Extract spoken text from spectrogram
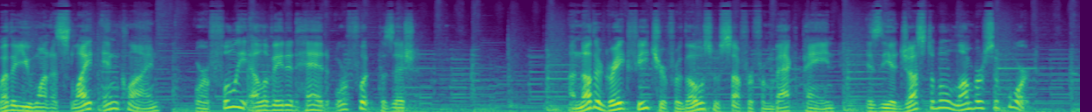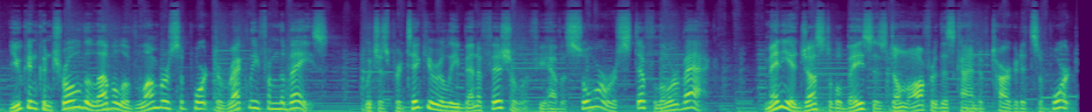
whether you want a slight incline or a fully elevated head or foot position. Another great feature for those who suffer from back pain is the adjustable lumbar support. You can control the level of lumbar support directly from the base, which is particularly beneficial if you have a sore or stiff lower back. Many adjustable bases don't offer this kind of targeted support,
